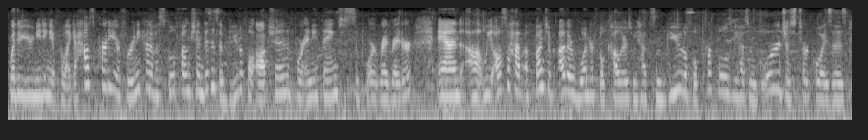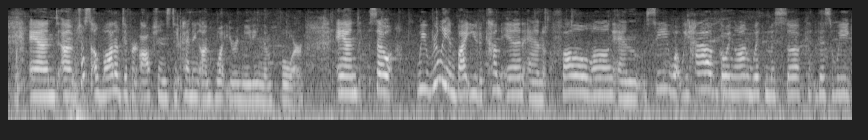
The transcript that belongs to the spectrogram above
whether you're needing it for like a house party or for any kind of a school function, this is a beautiful option for anything to support Red Raider. And uh, we also have a bunch of other wonderful colors. We have some beautiful purples, we have some gorgeous turquoises, and um, just a lot of different options depending on what you're needing them for. And so we really invite you to come in and follow along and see what we have going on with Misook this week.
